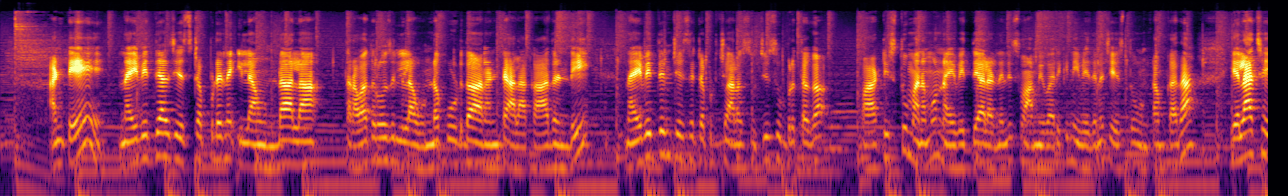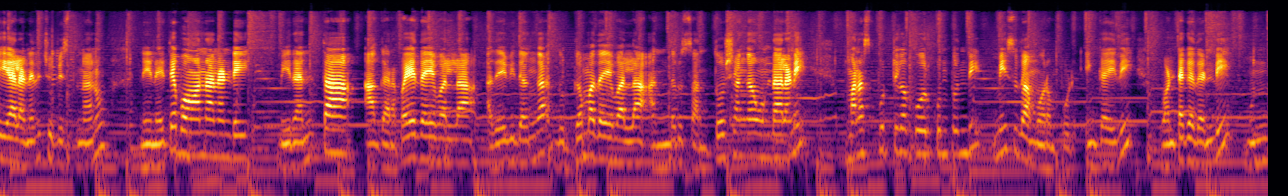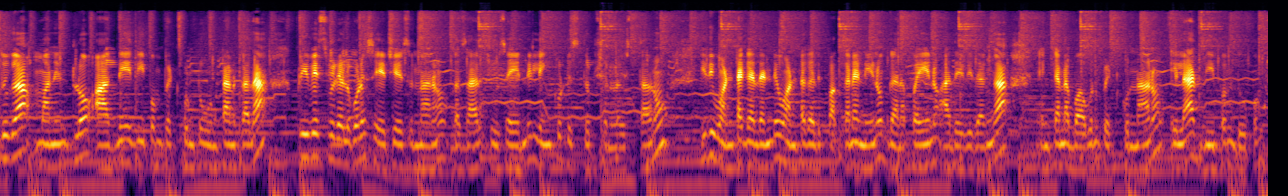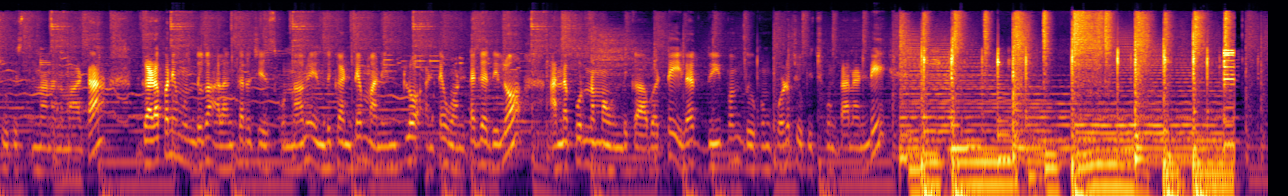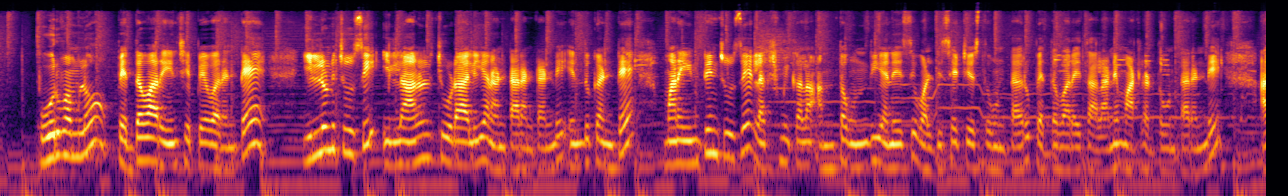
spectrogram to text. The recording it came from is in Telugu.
అంటే నైవేద్యాలు చేసేటప్పుడైనా ఇలా ఉండాలా తర్వాత రోజులు ఇలా ఉండకూడదా అని అంటే అలా కాదండి. నైవేద్యం చేసేటప్పుడు చాలా శుచి శుభ్రతగా పాటిస్తూ మనము నైవేద్యాలు అనేది స్వామివారికి నివేదన చేస్తూ ఉంటాం కదా. ఎలా చేయాలనేది చూపిస్తున్నాను. నేనైతే బాగున్నానండి. మీరంతా ఆ గణపయ్య దయ వల్ల అదేవిధంగా దుర్గమ్మ దయ వల్ల అందరూ సంతోషంగా ఉండాలని మనస్ఫూర్తిగా కోరుకుంటుంది మీ సుధామూరంపూడి ఇంకా ఇది వంటగదండి. ముందుగా మన ఇంట్లో ఆగ్నేయ దీపం పెట్టుకుంటూ ఉంటాను కదా. ప్రీవియస్ వీడియోలు కూడా షేర్ చేస్తున్నాను. ఒకసారి చూసేయండి. లింక్ డిస్క్రిప్షన్లో ఇస్తాను. ఇది వంటగదండి. వంటగది పక్కన నేను గణపయ్యను అదేవిధంగా వెంకన్న బాబును పెట్టుకున్నాను. ఇలా దీపం ధూపం చూపిస్తున్నాను అనమాట గడపని ముందుగా అలంకరణ చేసుకున్నాను. ఎందుకంటే మన ఇంట్లో అంటే వంటగదిలో అన్నపూర్ణమ్మ ఉంది కాబట్టి ఇలా దీపం ధూపం కూడా చూపించుకుంటానండి. పూర్వంలో పెద్దవారు ఏం చెప్పేవారంటే ఇల్లును చూసి ఇల్లాలను చూడాలి అని అంటారంటండి. ఎందుకంటే మన ఇంటిని చూసే లక్ష్మీ కళ అంత ఉంది అనేసి వాళ్ళు డిసైడ్ చేస్తూ ఉంటారు. పెద్దవారైతే అలానే మాట్లాడుతూ ఉంటారండి.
